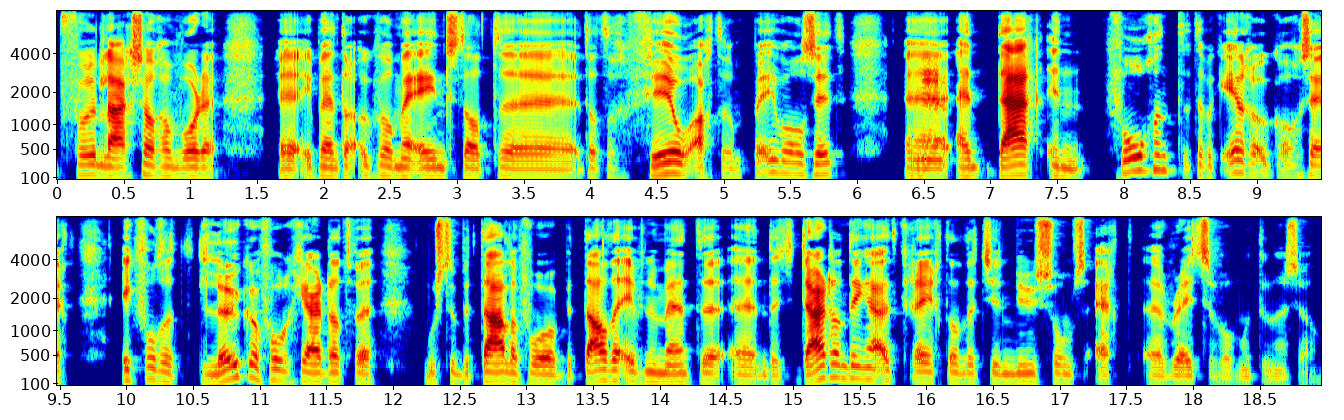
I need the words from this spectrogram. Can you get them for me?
voor laag zou gaan worden. Ik ben het er ook wel mee eens dat, dat er veel achter een paywall zit. Eh, Ja. En daarin volgend, dat heb ik eerder ook al gezegd. Ik vond het leuker vorig jaar dat we moesten betalen voor betaalde evenementen. En dat je daar dan dingen uit kreeg, dan dat je nu soms echt eh raids ervoor moet doen en zo.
